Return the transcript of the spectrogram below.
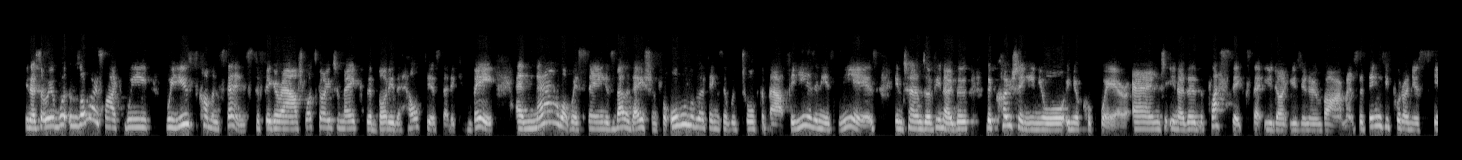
You know, so it, w- it was almost like we we used common sense to figure out what's going to make the body the healthiest that it can be. And now what we're seeing is validation for all of the things that we've talked about for years and years and years in terms of, you know, the the coating in your in your cookware and you know the, the plastics that you don't use in your environment, the things you put on your skin,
